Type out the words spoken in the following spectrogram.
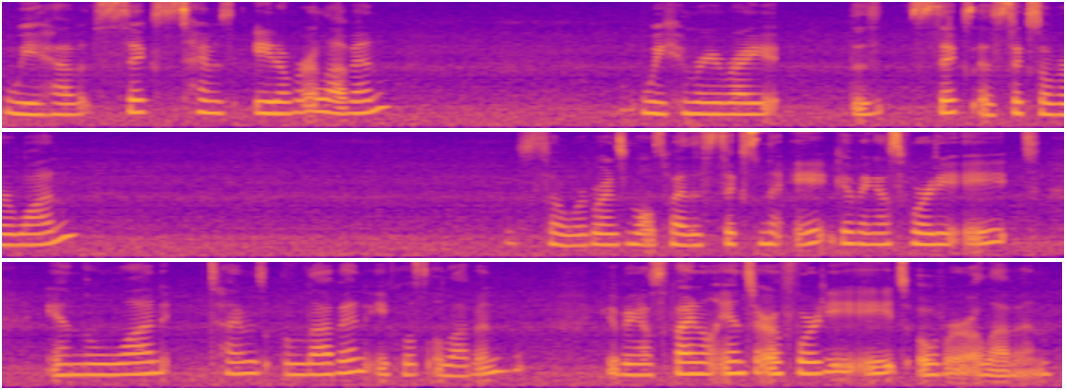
we have 6 times 8 over 11. We can rewrite the 6 as 6 over 1. So we're going to multiply the 6 and the 8, giving us 48. And the 1 times 11 equals 11, giving us final answer of 48 over 11.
